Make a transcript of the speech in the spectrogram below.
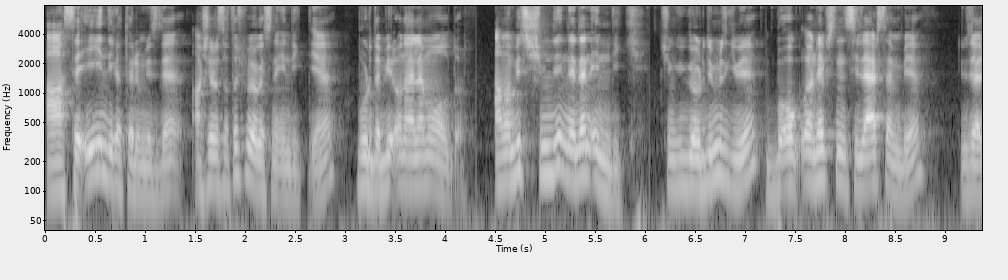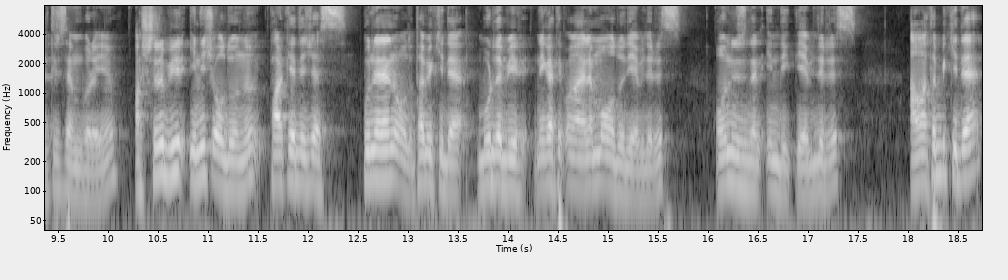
ASI indikatörümüzde aşırı satış bölgesine indik diye. Burada bir onaylama oldu. Ama biz şimdi neden indik? Çünkü gördüğümüz gibi bu okların hepsini silersem bir düzeltirsem burayı aşırı bir iniş olduğunu fark edeceğiz. Bu neden oldu? Tabii ki de burada bir negatif onaylama oldu diyebiliriz. Onun yüzünden indik diyebiliriz. Ama tabii ki de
